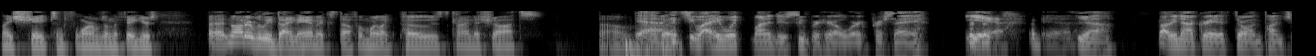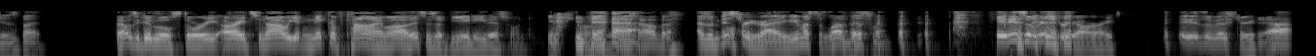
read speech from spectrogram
nice shapes and forms on the figures. Uh, not overly dynamic stuff, but more like posed kind of shots. Um, Yeah, I but- could see why he wouldn't want to do superhero work per se. yeah, yeah. Yeah. Probably not great at throwing punches, but That was a good little story. All right, so now we get Nick of Time. Oh, this is a beauty, this one. yeah. Oh, how the- As a mystery writer, you must have loved this one. it is a mystery, all right. It is a mystery. Yeah.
